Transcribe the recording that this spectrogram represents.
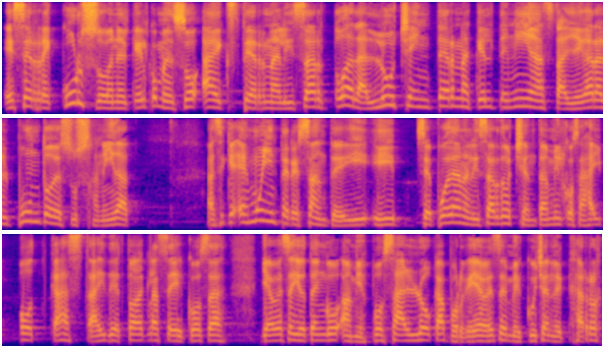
ese recurso en el que él comenzó a externalizar toda la lucha interna que él tenía hasta llegar al punto de su sanidad. Así que es muy interesante y, se puede analizar de 80 mil cosas. Hay podcast, hay de toda clase de cosas. Y a veces yo tengo a mi esposa loca porque ella a veces me escucha en el carro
